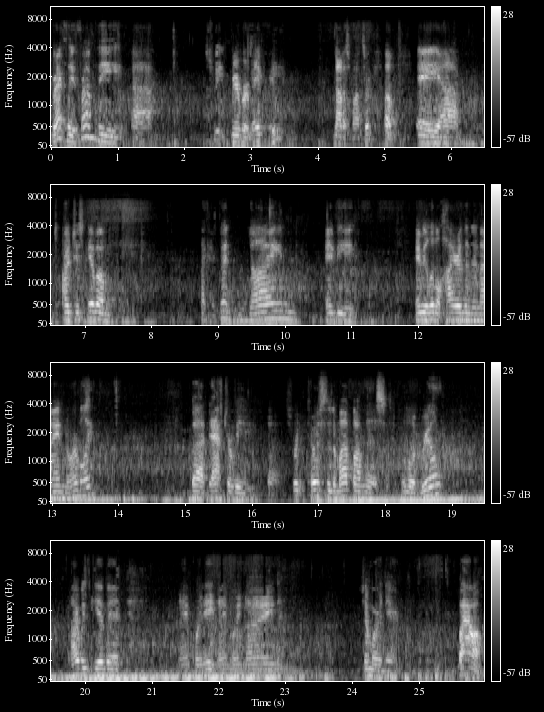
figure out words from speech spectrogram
directly from the uh, Sweet River Bakery, not a sponsor. Oh, a uh, I'd just give them like a good nine, maybe maybe a little higher than a nine normally. But after we uh, sort of toasted them up on this little grill, I would give it 9.8, 9.9, somewhere in there. Wow.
